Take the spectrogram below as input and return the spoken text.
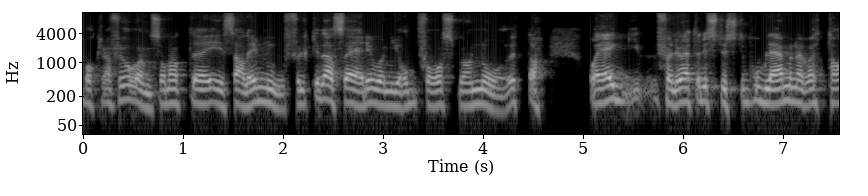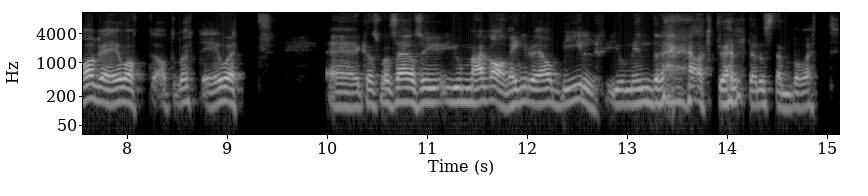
Boknafjorden. Sånn at uh, i særlig i nordfylket der så er det jo en jobb for oss med å nå ut. da. Og jeg føler jo et av de største problemene Rødt har, er jo at, at Rødt er jo et eh, hva skal man si, altså, Jo mer avhengig du er av bil, jo mindre aktuelt er det å stemme på Rødt.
